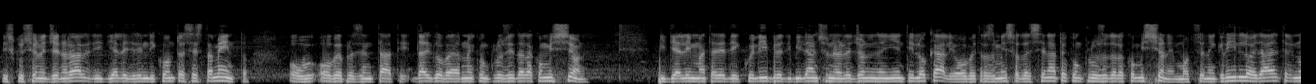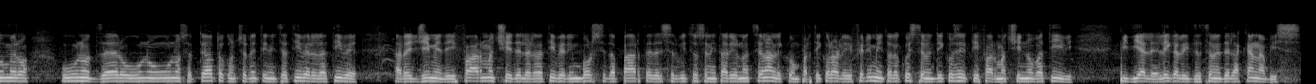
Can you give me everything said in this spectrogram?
Discussione generale di DL di rendiconto e assestamento ove presentati dal Governo e conclusi dalla Commissione. PDL in materia di equilibrio di bilancio nelle regioni e negli enti locali, ove trasmesso dal Senato e concluso dalla Commissione. Mozione Grillo ed altri numero 101178 concernente iniziative relative al regime dei farmaci e delle relative rimborsi da parte del Servizio Sanitario Nazionale, con particolare riferimento alla questione dei cosiddetti farmaci innovativi. PDL legalizzazione della cannabis.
